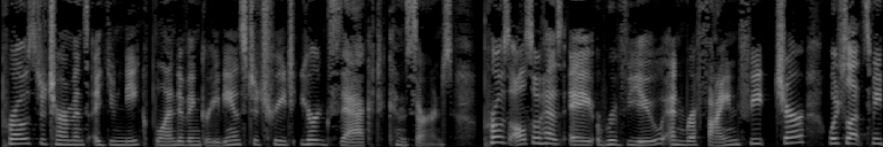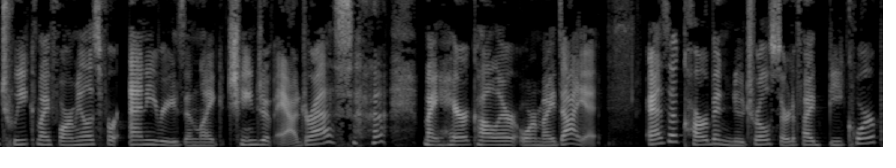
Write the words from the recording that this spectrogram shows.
Prose determines a unique blend of ingredients to treat your exact concerns. Prose also has a review and refine feature, which lets me tweak my formulas for any reason, like change of address, my hair color, or my diet. As a carbon neutral certified B Corp,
